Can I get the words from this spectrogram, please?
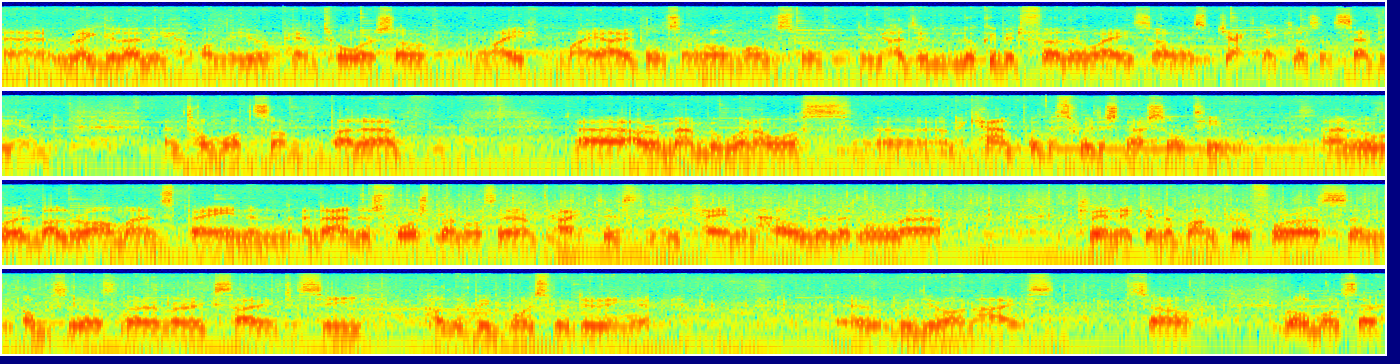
uh, regularly on the European Tour. So my, my idols and role models, was, you had to look a bit further away. So it's Jack Nicklaus and Seve and, and Tom Watson. But um, uh, I remember when I was uh, on a camp with the Swedish national team and we were at Valderrama in Spain and, and Anders Forsbrand was there and practiced and he came and held a little uh, clinic in the bunker for us and obviously it was very, very exciting to see how the big boys were doing it uh, with your own eyes. So role models are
